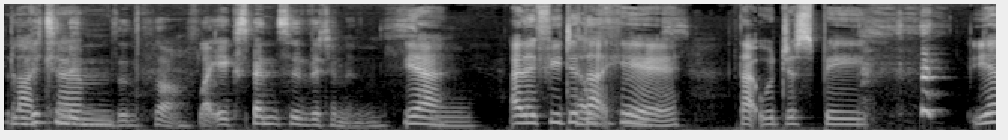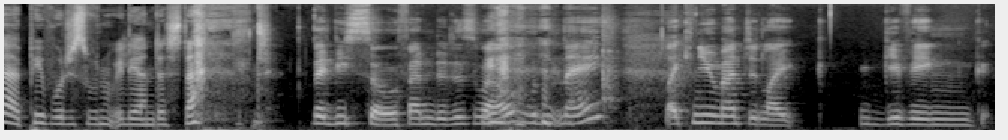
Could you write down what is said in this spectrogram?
and like vitamins um, and stuff, like expensive vitamins. Yeah. and if you did that here, foods. that would just be, yeah, people just wouldn't really understand. They'd be so offended as well, wouldn't they? Like, can you imagine like giving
